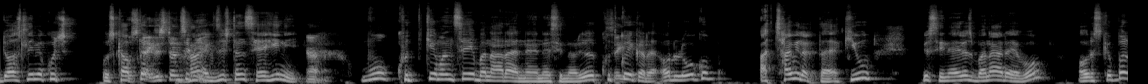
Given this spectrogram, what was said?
जो असली में कुछ उसका उसका existence ही हाँ नहीं है। एग्जिस्टेंस है ही नहीं। हाँ। वो खुद के मन से बना रहा है नए नए सिनेरियो खुद को ही कर रहा है। और लोगों को अच्छा भी लगता है क्यों? जो सिनेरियोज बना रहे हैं वो और उसके ऊपर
